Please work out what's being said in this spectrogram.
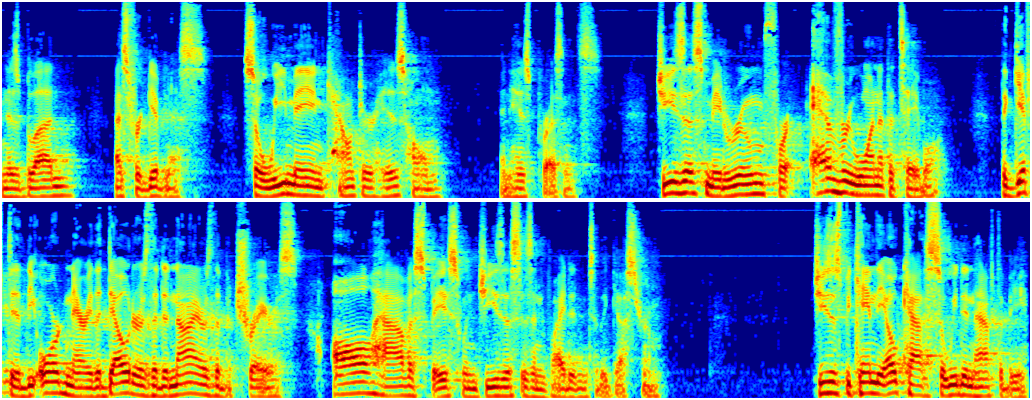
and his blood as forgiveness so we may encounter his home and his presence. Jesus made room for everyone at the table the gifted, the ordinary, the doubters, the deniers, the betrayers. All have a space when Jesus is invited into the guest room. Jesus became the outcast so we didn't have to be.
